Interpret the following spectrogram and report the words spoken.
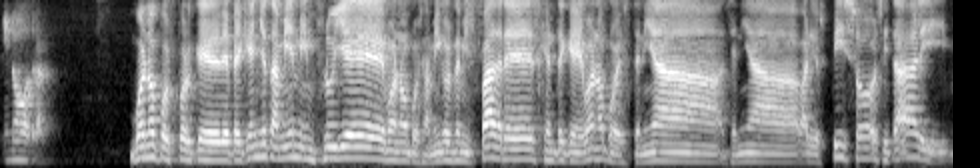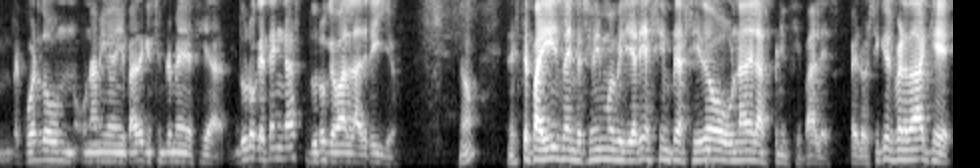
y no otra? Bueno, pues porque de pequeño también me influye, bueno, pues amigos de mis padres, gente que, bueno, pues tenía, tenía varios pisos y tal, y recuerdo un, amigo de mi padre que siempre me decía, duro que tengas, duro que va el ladrillo, ¿no? En este país la inversión inmobiliaria siempre ha sido una de las principales, pero sí que es verdad que,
